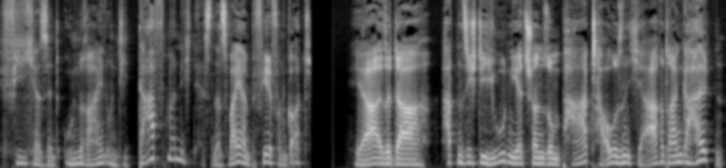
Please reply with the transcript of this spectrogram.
Viecher sind unrein und die darf man nicht essen. Das war ja ein Befehl von Gott. Ja, also da hatten sich die Juden jetzt schon so ein paar tausend Jahre dran gehalten.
